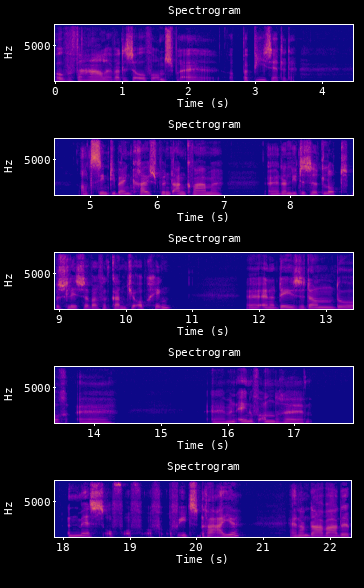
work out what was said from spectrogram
over verhalen wat ze over ons eh, op papier zetten. Als Sinti bij een kruispunt aankwamen, eh, dan lieten ze het lot beslissen waar een kantje op ging. Eh, en dat deden ze dan door eh, een een of andere een mes of, of, of, of iets draaien. En dan daar waar de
